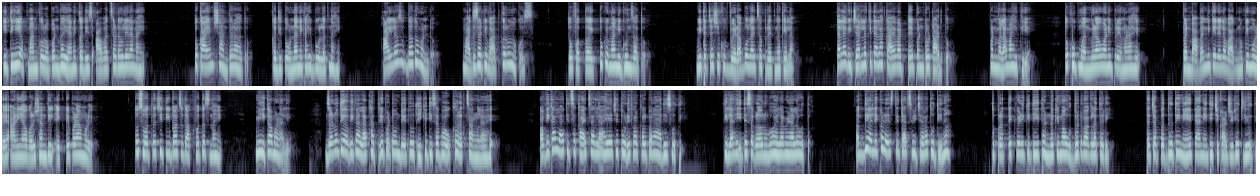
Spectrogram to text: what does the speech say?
कितीही अपमान करो पण भैयाने कधीच आवाज चढवलेला नाही. तो कायम शांत राहतो. कधी तोंडाने काही बोलत नाही. आईला सुद्धा तो म्हणतो माझ्यासाठी वाद करू नकोस. तो फक्त ऐकतो किंवा निघून जातो. मी त्याच्याशी खूप वेळा बोलायचा प्रयत्न केला. त्याला विचारलं की त्याला काय वाटतंय पण तो टाळतो. पण मला माहिती आहे तो खूप मनमिळाऊ आणि प्रेमळ आहे. पण बाबांनी केलेल्या वागणुकीमुळे आणि या वर्षांतील एकटेपणामुळे तो स्वतःची ती बाजू दाखवतच नाही. मी ही का म्हणाली? जणू ती अविकाला खात्री पटवून देत होती की तिचा भाऊ खरंच चांगला आहे. अविकाला तिचं काय चाललं आहे याची थोडीफार कल्पना आधीच होती. तिलाही ते सगळं अनुभवायला मिळालं होतं. अगदी अलीकडेच ती त्याच विचारात होती ना? तो प्रत्येक वेळी कितीही थंड किंवा उद्धट वागला तरी त्याच्या पद्धतीने त्याने तिची काळजी घेतली होती.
